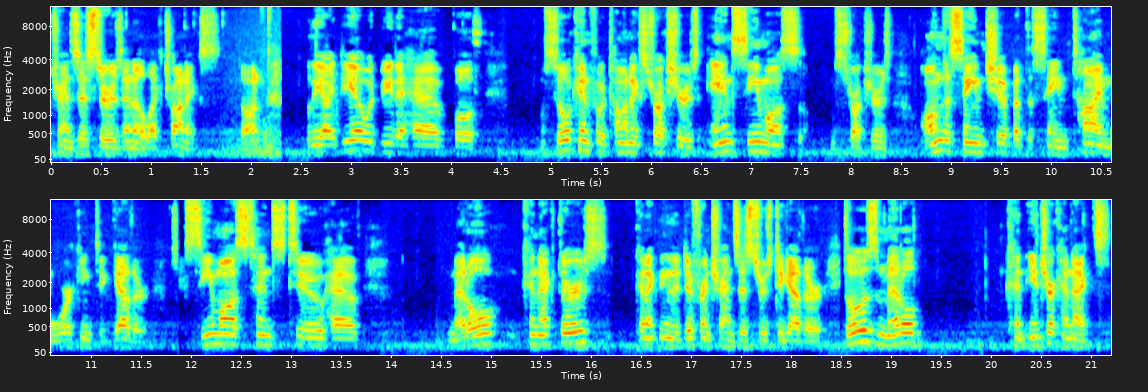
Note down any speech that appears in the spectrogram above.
transistors and electronics done. The idea would be to have both silicon photonic structures and CMOS structures on the same chip at the same time working together. CMOS tends to have metal connectors connecting the different transistors together. Those metal interconnects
